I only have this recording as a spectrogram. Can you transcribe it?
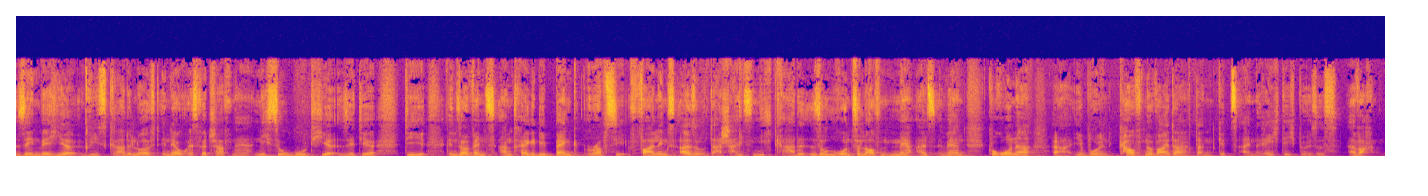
sehen wir hier, wie es gerade läuft in der US-Wirtschaft. Naja, nicht so gut. Hier seht ihr die Insolvenzanträge, die Bankruptcy Filings. Also da scheint es nicht gerade so rund zu laufen, mehr als während Corona. Ja, ihr Bullen, kauft nur weiter, dann gibt's ein richtig böses Erwachen.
